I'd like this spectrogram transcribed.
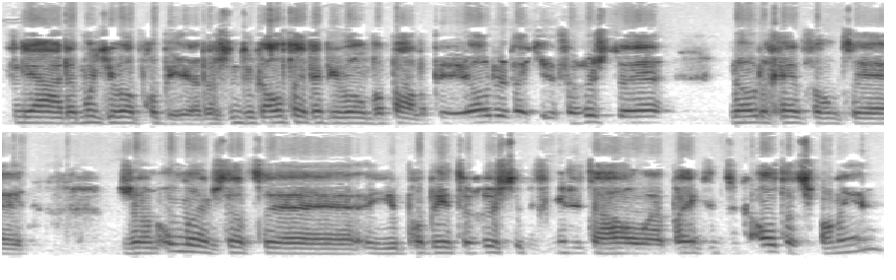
Ja, dat moet je wel proberen. Dat is natuurlijk altijd, heb je wel een bepaalde periode dat je even rust uh, nodig hebt. Want zo'n ondanks dat je probeert de rust in de familie te houden, brengt het natuurlijk altijd spanningen.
